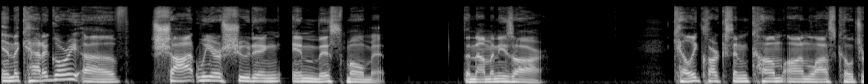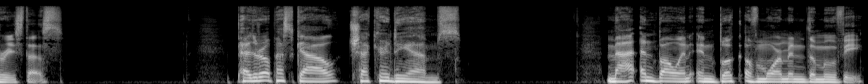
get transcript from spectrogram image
In the category of Shot We Are Shooting in This Moment, the nominees are Kelly Clarkson, Come on Las Culturistas, Pedro Pascal, Check Your DMs, Matt and Bowen in Book of Mormon, the movie.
